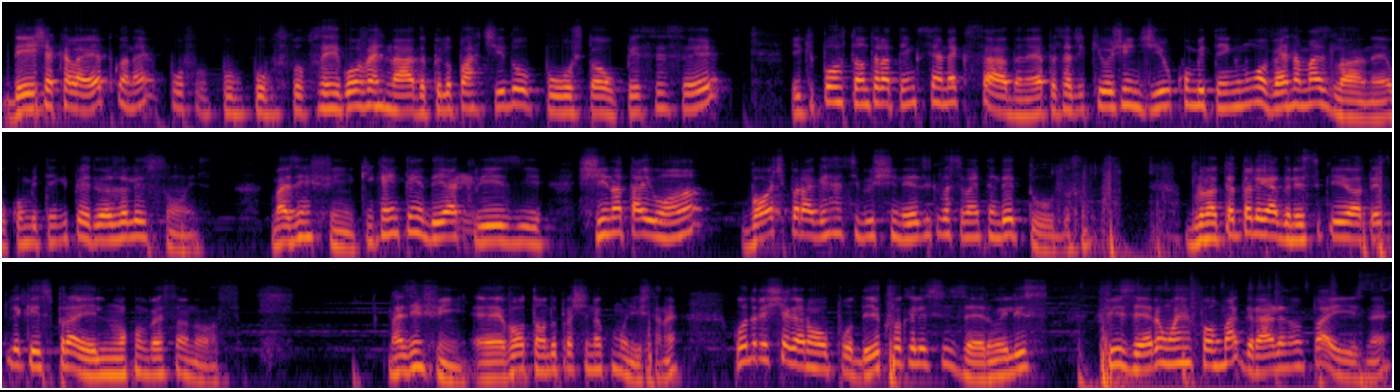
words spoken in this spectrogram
desde aquela época, né? Por, por, por, ser governada pelo partido oposto ao PCC e que, portanto, ela tem que ser anexada, né? Apesar de que hoje em dia o Kuomintang não governa mais lá, né? O Kuomintang perdeu as eleições. Mas, enfim, quem quer entender a crise China-Taiwan, volte para a Guerra Civil Chinesa que você vai entender tudo. Bruno até tá ligado nisso, que eu até expliquei isso pra ele numa conversa nossa. Mas enfim, é, voltando para a China comunista, né? Quando eles chegaram ao poder, o que foi que eles fizeram? Eles fizeram uma reforma agrária no país, né?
